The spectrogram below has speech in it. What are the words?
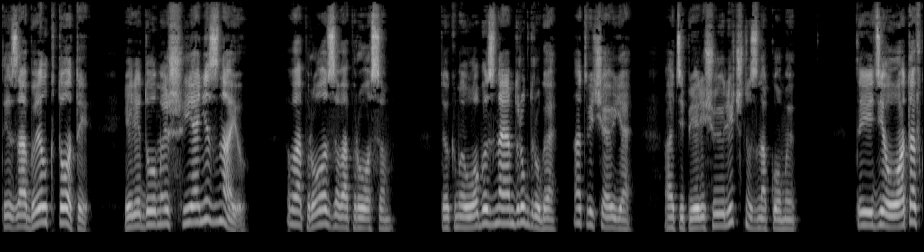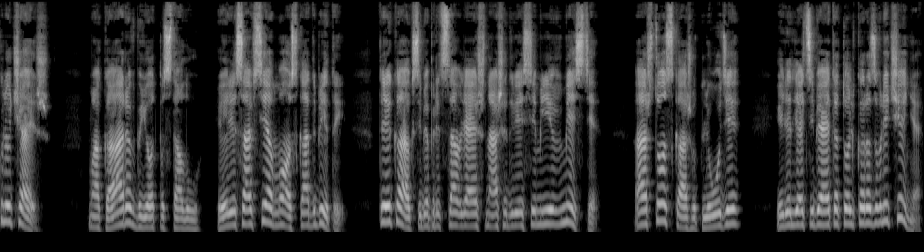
Ты забыл, кто ты? Или думаешь, я не знаю?» Вопрос за вопросом. «Так мы оба знаем друг друга», — отвечаю я. «А теперь еще и лично знакомы». «Ты идиота включаешь?» Макаров бьет по столу. «Или совсем мозг отбитый? Ты как себе представляешь наши две семьи вместе?» А что скажут люди? Или для тебя это только развлечение?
